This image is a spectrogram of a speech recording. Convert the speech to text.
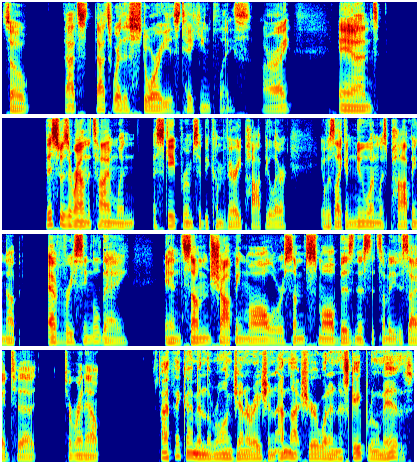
So that's that's where the story is taking place. All right, and this was around the time when escape rooms had become very popular. It was like a new one was popping up every single day in some shopping mall or some small business that somebody decided to to rent out. I think I'm in the wrong generation. I'm not sure what an escape room is.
